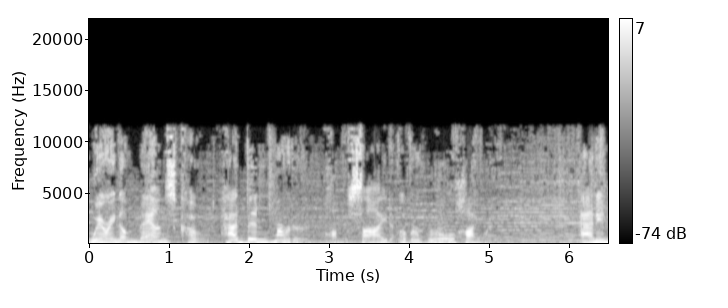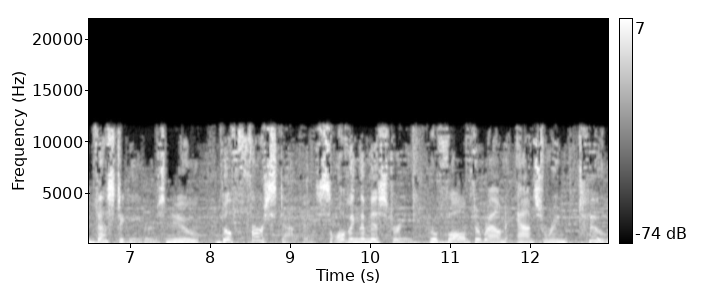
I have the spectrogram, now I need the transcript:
wearing a man's coat had been murdered on the side of a rural highway. And investigators knew the first step in solving the mystery revolved around answering two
